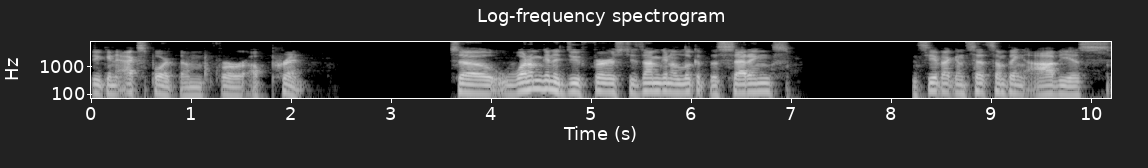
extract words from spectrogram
So you can export them for a print. So what I'm going to do first is I'm going to look at the settings and see if I can set something obvious.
